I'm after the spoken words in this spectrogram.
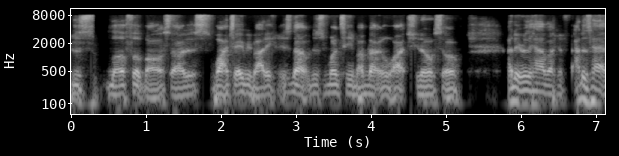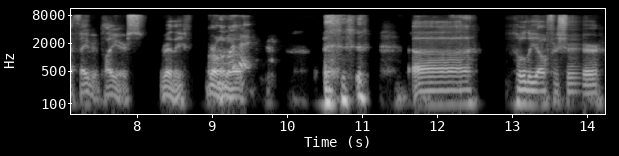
just love football. So I just watch everybody. It's not just one team I'm not gonna watch, you know. So I didn't really have like a, I just had favorite players really growing up. uh, Julio for sure.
